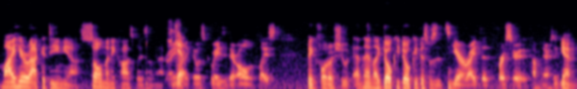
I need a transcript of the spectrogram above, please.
My Hero Academia, so many cosplays on that, right? Yep. Like it was crazy. They're all over the place. Big photo shoot, and then like Doki Doki, this was its year, right? The first year it come there. So again,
